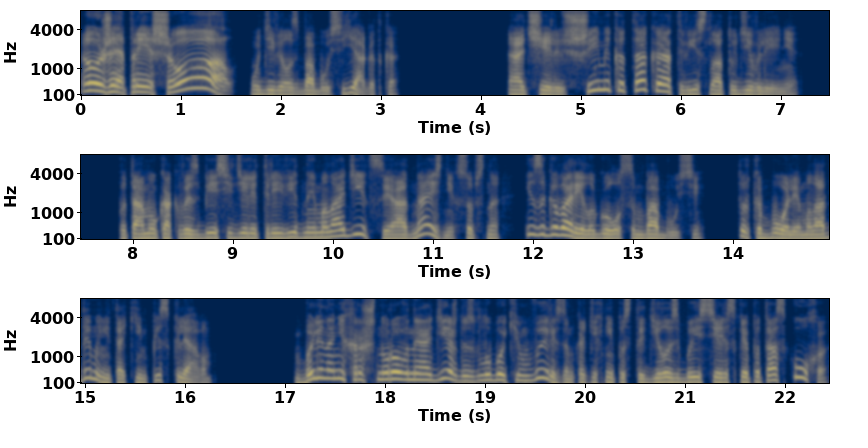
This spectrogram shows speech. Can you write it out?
«Уже пришел?» — удивилась бабуся Ягодка. А челюсть Шимика так и отвисла от удивления. Потому как в избе сидели три видные молодицы, а одна из них, собственно, и заговорила голосом бабуси, только более молодым и не таким писклявым. Были на них расшнурованные одежды с глубоким вырезом, каких не постыдилась бы и сельская потаскуха.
